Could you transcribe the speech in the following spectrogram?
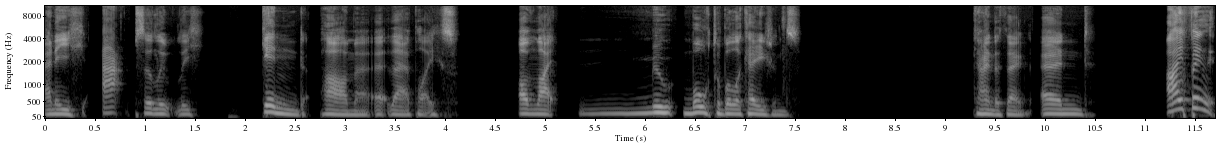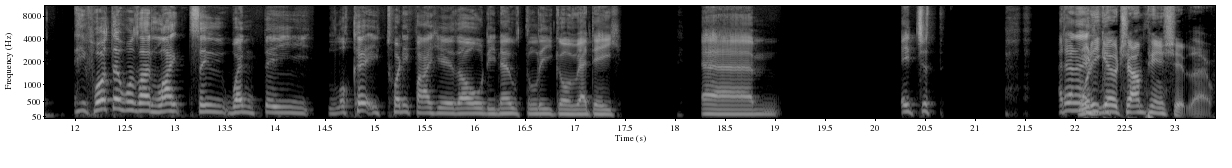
And he absolutely skinned Palmer at their place on like mu- multiple occasions, kind of thing. And I think he's one of the ones I'd like to when they look at. He's 25 years old. He knows the league already. Um, it just I don't know. Would he go championship though?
